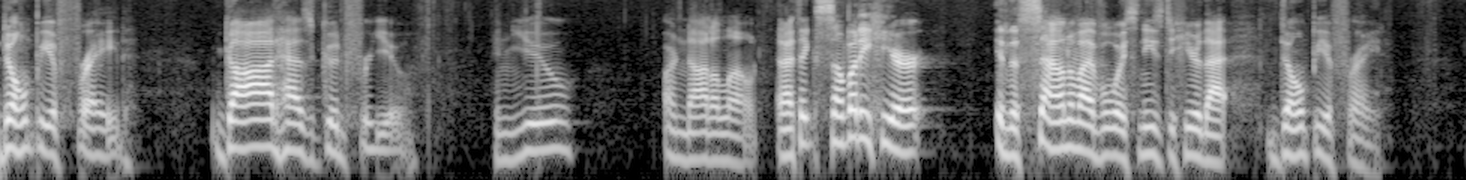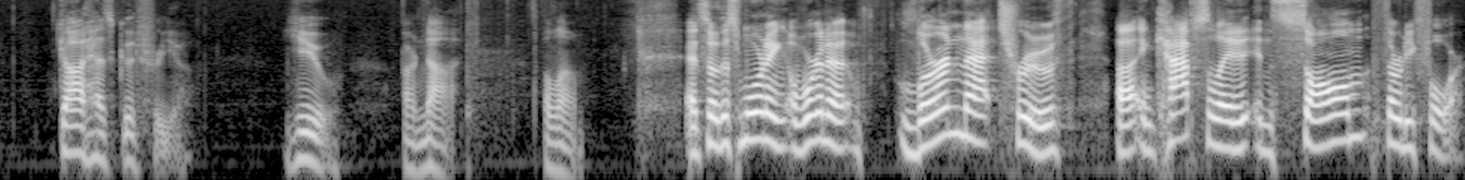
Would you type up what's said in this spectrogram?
Don't be afraid. God has good for you, and you are not alone. And I think somebody here in the sound of my voice needs to hear that. Don't be afraid. God has good for you. You are not alone. And so this morning, we're going to learn that truth uh, encapsulated in Psalm 34.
